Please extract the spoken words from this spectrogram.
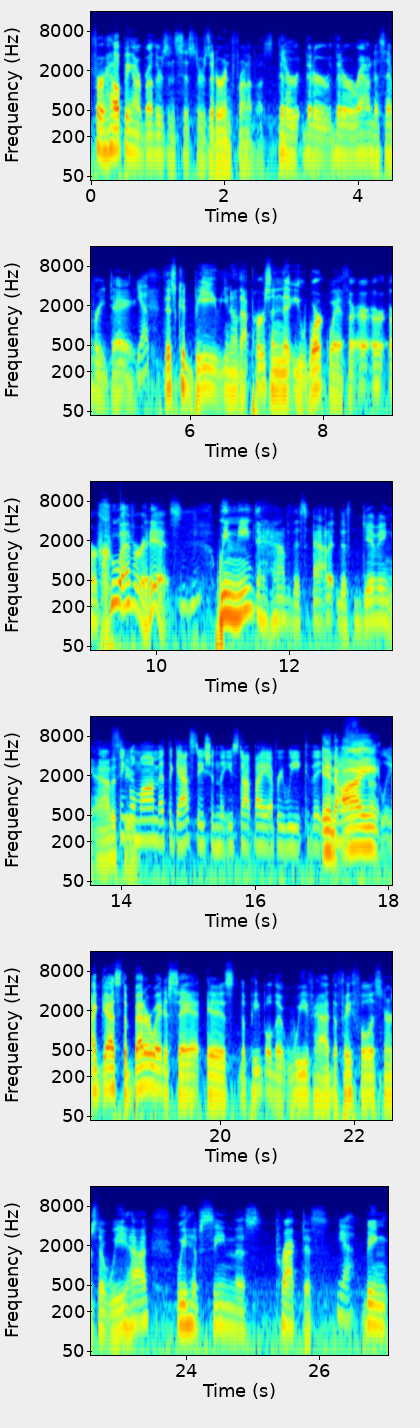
for helping our brothers and sisters that are in front of us that are that are that are around us every day Yep. this could be you know that person that you work with or or, or, or whoever it is. Mm-hmm. we need to have this atti- this giving attitude Single mom at the gas station that you stop by every week. That and you know I. I guess the better way to say it is the people that we've had, the faithful listeners that we had, we have seen this practice yeah, being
